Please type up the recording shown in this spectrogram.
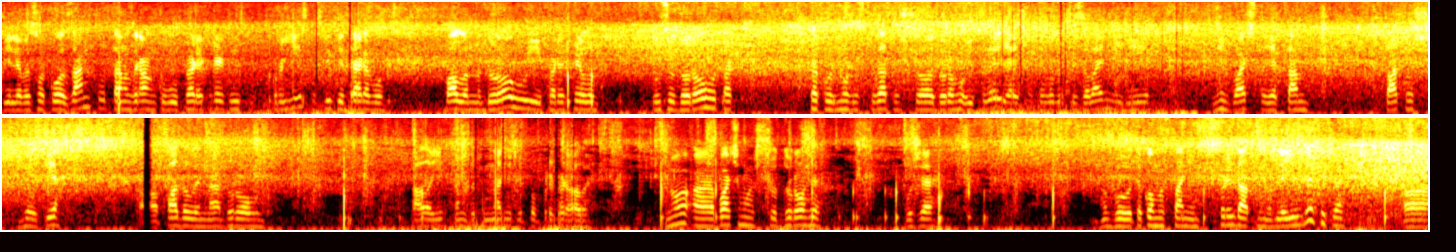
біля високого замку там зранку був перекритий проїзд, оскільки дерево впало на дорогу і перекрило усю дорогу. Так, також можу сказати, що дорогою сюди я вулиці Зеленій і міг бачити, як там також гілки падали на дорогу. Але їх там комунальники поприбирали. Ну, бачимо, що дороги вже були в такому стані придатному для їзди, хоча а,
